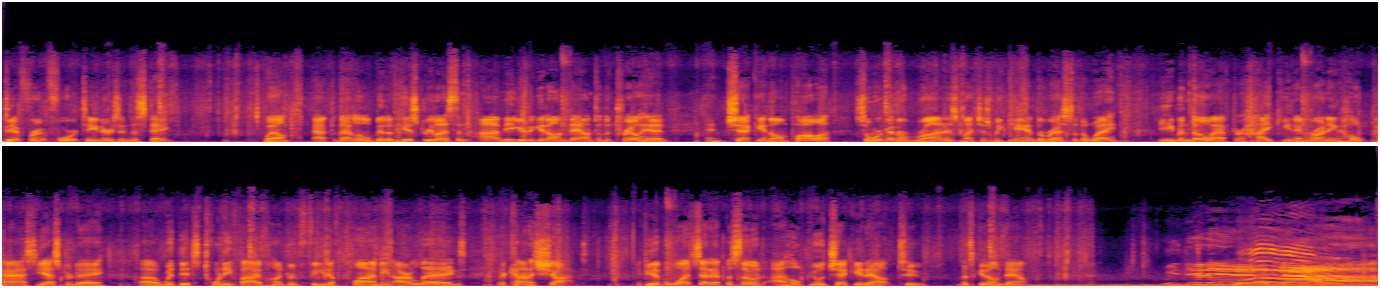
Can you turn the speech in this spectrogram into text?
different 14ers in the state. Well, after that little bit of history lesson, I'm eager to get on down to the trailhead and check in on Paula. So we're going to run as much as we can the rest of the way, even though after hiking and running Hope Pass yesterday, uh, with its 2,500 feet of climbing, our legs, they're kind of shot. If you haven't watched that episode, I hope you'll check it out too. Let's get on down. We did it! Yeah!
